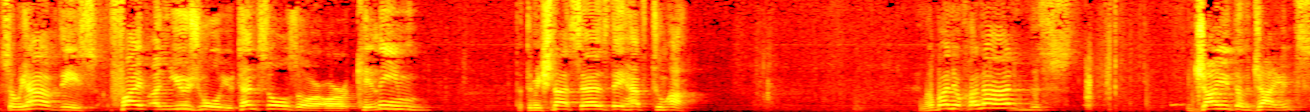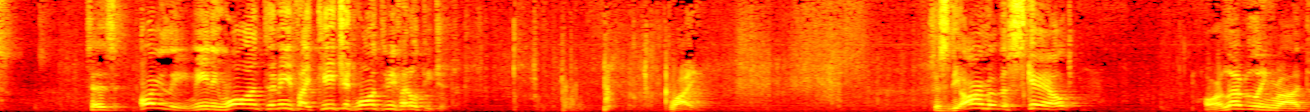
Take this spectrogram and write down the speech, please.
So we have these five unusual utensils or, or kelim that the Mishnah says they have tum'ah. And Rabban Yochanan, this giant of giants, says oily, meaning woe unto me if I teach it, woe unto me if I don't teach it. Why? Says the arm of a scale or a leveling rod,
